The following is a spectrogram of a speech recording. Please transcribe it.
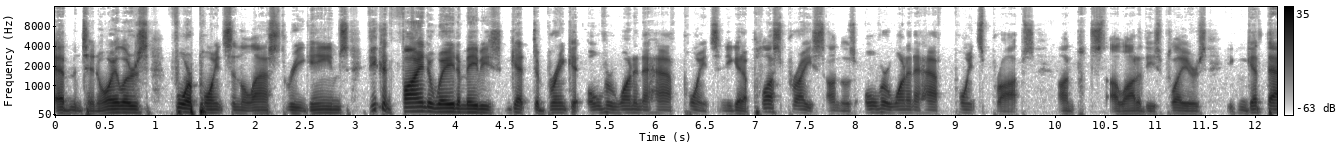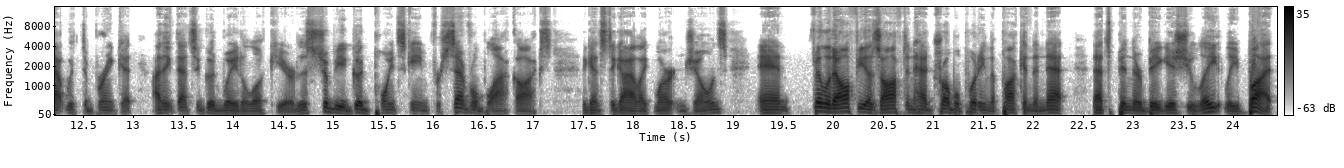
Edmonton Oilers. Four points in the last three games. If you can find a way to maybe get DeBrincat over one and a half points, and you get a plus price on those over one and a half points props on a lot of these players, you can get that with DeBrincat. I think that's a good way to look here. This should be a good points game for several Blackhawks against a guy like Martin Jones. And Philadelphia has often had trouble putting the puck in the net. That's been their big issue lately, but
